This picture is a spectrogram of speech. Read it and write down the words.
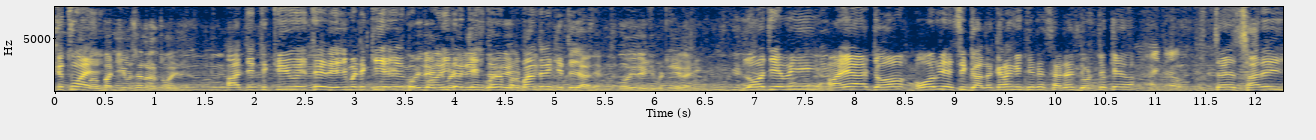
ਕਿੱਥੋਂ ਆਏ ਬਾਬਾ ਜੀਵਨ ਸਿੰਘ ਨਗਰ ਤੋਂ ਆਏ ਜੀ। ਹਾਂਜੀ ਤੇ ਕੀ ਹੋਇਆ ਇੱਥੇ? ਅਰੇਂਜਮੈਂਟ ਕੀ ਹੈ ਜੀ? ਕੋਈ ਪਾਣੀ ਦਾ ਕਿਸ ਤਰ੍ਹਾਂ ਪ੍ਰਬੰਧ ਨਹੀਂ ਕੀਤੇ ਜਾ ਰਿਹਾ। ਕੋਈ ਅਰੇਂਜਮੈਂਟ ਨਹੀਂ ਹੈਗਾ ਜੀ। ਲੋ ਜੀ ਵੀ ਆਇਆ ਜੋ ਹੋਰ ਵੀ ਅਸੀਂ ਗੱਲ ਕਰਾਂਗੇ ਜਿਹੜੇ ਸਾਡੇ ਜੁੜ ਚੁੱਕੇ ਆ। ਤੇ ਸਾਰੇ ਹੀ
